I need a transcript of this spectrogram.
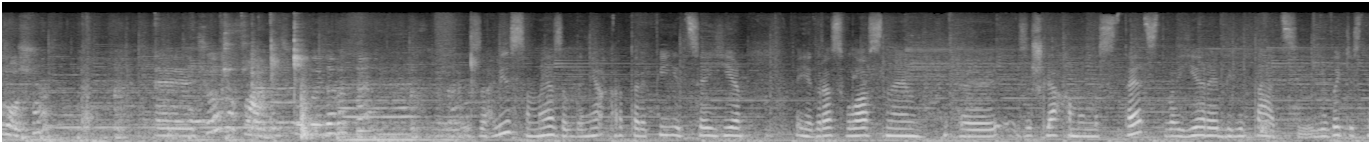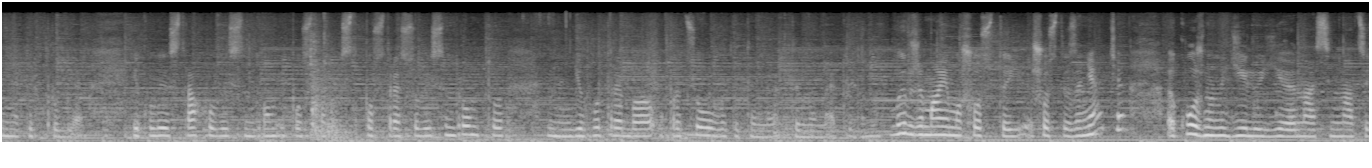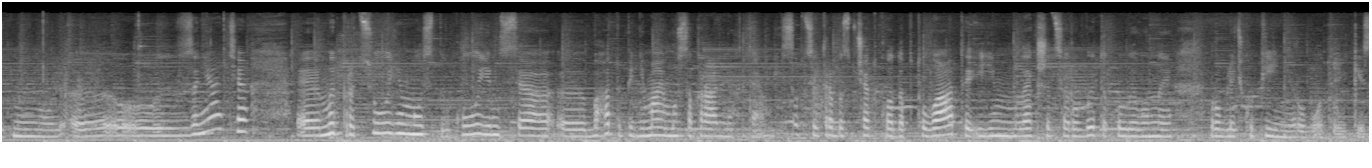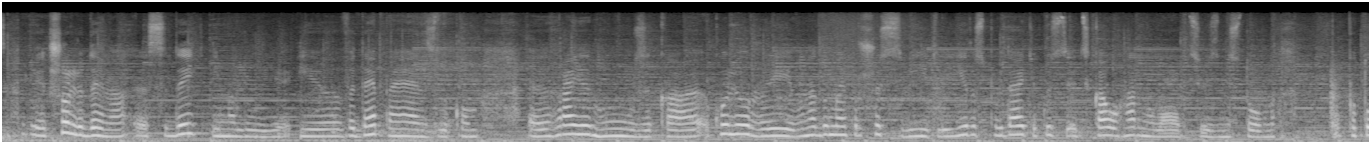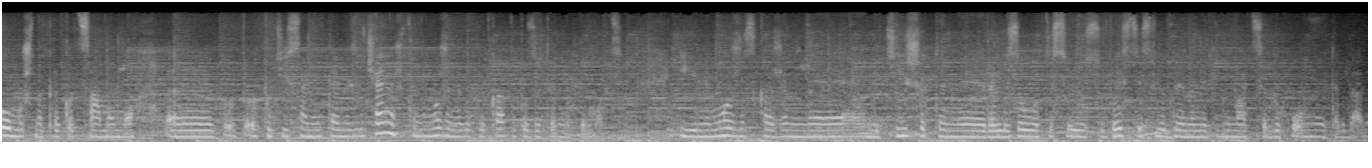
Прошу. Е, чого фарбочку видавати? Взагалі, саме завдання арт-терапії це є якраз власне е, за шляхами мистецтва є реабілітація, є витіснення тих проблем. І коли страховий синдром і постстресовий синдром, то його треба опрацьовувати тими, тими методами. Ми вже маємо шостий, шосте заняття. Е, Кожну неділю є на 17.00 е, заняття. Е, Ми працюємо, спілкуємося, е, багато піднімаємо сакральних тем. Це треба спочатку адаптувати, і їм легше це робити, коли вони роблять копійні роботи якісь. Якщо людина е, сидить і малює, і веде пензликом, грає музика, кольори, вона думає про щось світле, їй розповідають якусь цікаву гарну лекцію змістовну. По- тому ж, наприклад, самому е, по- тій самій темі, звичайно, що не може не викликати позитивних емоцій. І не може, скажімо, не, не тішити, не реалізовувати свою особистість людини, не підніматися духовно і так далі.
